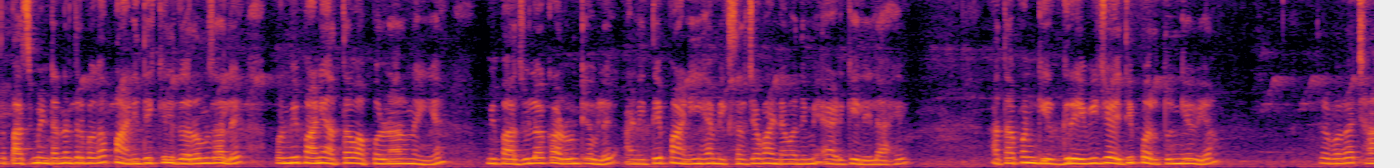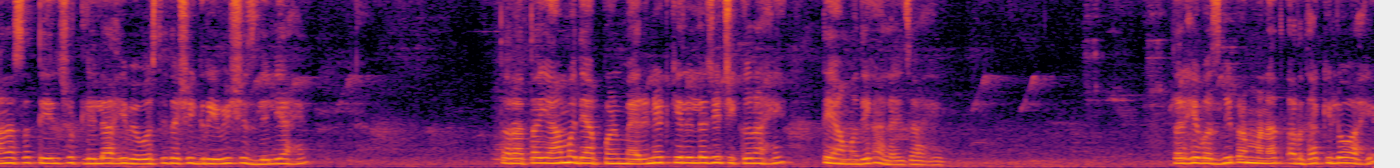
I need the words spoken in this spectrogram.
तर पाच मिनटानंतर बघा पाणी देखील गरम झाले पण मी पाणी आता वापरणार नाही आहे मी बाजूला काढून ठेवले आणि ते पाणी ह्या मिक्सरच्या भांड्यामध्ये मी ॲड केलेलं आहे. आता आपण गे ग्रेव्ही जी आहे ती परतून घेऊया. तर बघा छान असं तेल सुटलेलं आहे व्यवस्थित अशी ग्रेव्ही शिजलेली आहे. तर आता यामध्ये आपण मॅरिनेट केलेलं जे चिकन आहे ते यामध्ये घालायचं आहे. तर हे वजनी प्रमाणात अर्धा किलो आहे.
